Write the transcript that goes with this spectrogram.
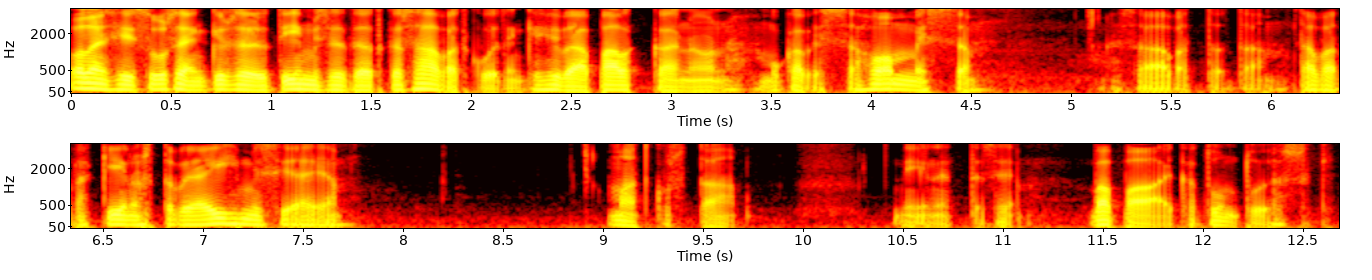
olen siis usein kysellyt ihmisiltä, jotka saavat kuitenkin hyvää palkkaa, ne on mukavissa hommissa, saavat tota, tavata kiinnostavia ihmisiä ja matkustaa niin, että se vapaa-aika tuntuu jossakin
